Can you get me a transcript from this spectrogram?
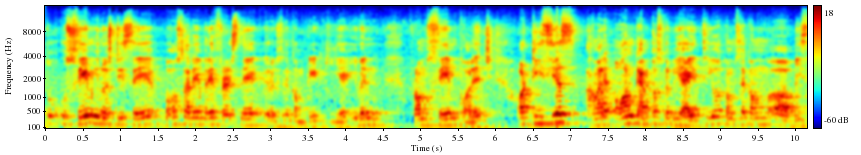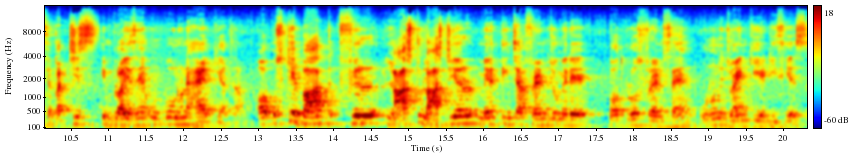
तो उस सेम यूनिवर्सिटी से बहुत सारे मेरे फ्रेंड्स ने ग्रेजुएशन कंप्लीट की है इवन फ्रॉम सेम कॉलेज और टीसीएस हमारे ऑन कैंपस पे भी आई थी और कम से कम 20 से 25 इम्प्लॉयज़ हैं, उनको उन्होंने हायर किया था। और उसके बाद फिर लास्ट टू लास्ट ईयर मेरे तीन चार फ्रेंड जो मेरे बहुत क्लोज फ्रेंड्स हैं, उन्होंने ज्वाइन की है टीसीएस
